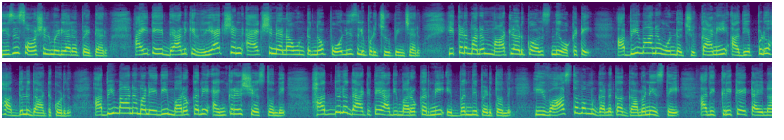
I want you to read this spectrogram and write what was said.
తీసి సోషల్ మీడియాలో పెట్టారు. అయితే దానికి రియాక్షన్ యాక్షన్ ఎలా ఉంటుందో పోలీసులు ఇప్పుడు చూపించారు. ఇక్కడ మనం మాట్లాడుకోవాల్సింది ఒకటి. అభిమానం ఉండొచ్చు కానీ అది ఎప్పుడూ హద్దులు దాటకూడదు. అభిమానం అనేది మరొకరిని ఎంకరేజ్ చేస్తుంది. హద్దులు దాటితే అది మరొకరిని ఇబ్బంది పెడుతుంది. ఈ వాస్తవం గనక గమనిస్తే అది క్రికెట్ అయినా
